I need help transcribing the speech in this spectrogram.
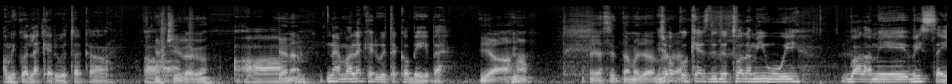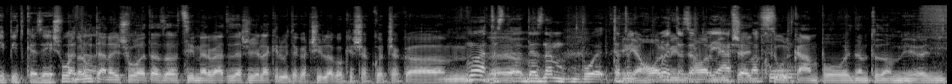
amikor lekerültek a, a, és csillagon. A, ja, nem. nem, a lekerültek a B-be. Ja, aha. Hm. Azt hittem, hogy a, És akkor kezdődött valami új, valami visszaépítkezés volt. Mert a... utána is volt az a címerváltozás, hogy lekerültek a csillagok, és akkor csak a... No, hát ez, de ez nem volt. Tehát, igen, hogy 30, volt ez a 31 Szulkámpó, vagy nem tudom mi, hogy,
